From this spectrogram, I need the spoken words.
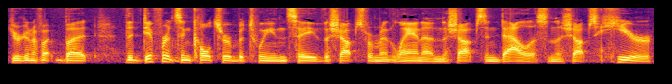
You're going to find, but the difference in culture between, say, the shops from Atlanta and the shops in Dallas and the shops here,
